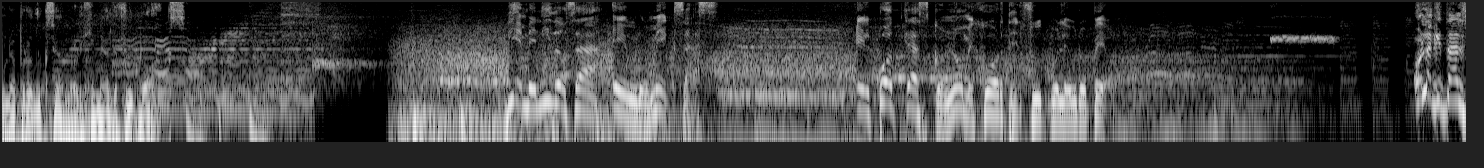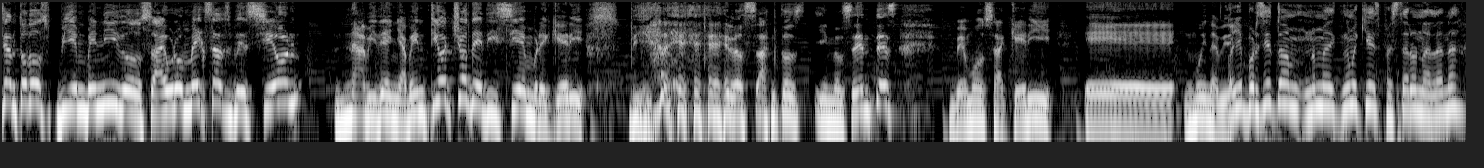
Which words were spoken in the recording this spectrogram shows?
una producción original de Footbox. Bienvenidos a Euromexas, el podcast con lo mejor del fútbol europeo. Hola, ¿qué tal? Sean todos bienvenidos a Euromexas versión navideña. 28 de diciembre, Kerry, Día de los Santos Inocentes. Vemos a Kerry eh, muy navideño. Oye, por cierto, ¿no me, ¿no me quieres prestar una lana?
